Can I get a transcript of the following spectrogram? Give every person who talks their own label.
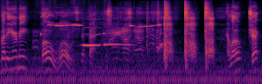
Speaker 1: everybody hear me? Whoa, whoa, step back. Hello? Check.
